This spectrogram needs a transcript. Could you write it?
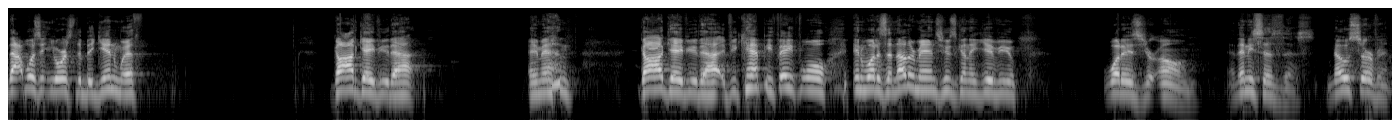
that wasn't yours to begin with, God gave you that. Amen. God gave you that. If you can't be faithful in what is another man's, who's going to give you what is your own? And then he says this No servant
